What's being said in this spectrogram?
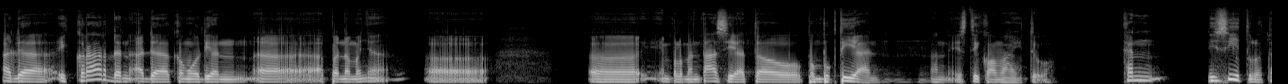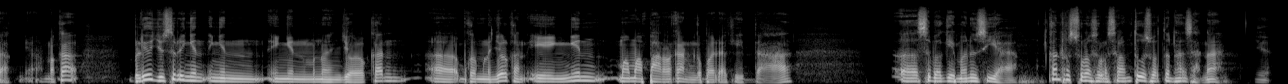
ada ikrar dan ada kemudian uh, apa namanya uh, uh, implementasi atau pembuktian kan istiqomah itu kan di situ letaknya maka beliau justru ingin ingin ingin menonjolkan uh, bukan menonjolkan ingin memaparkan kepada kita uh, sebagai manusia kan Rasulullah SAW itu suatu hasanah yeah.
